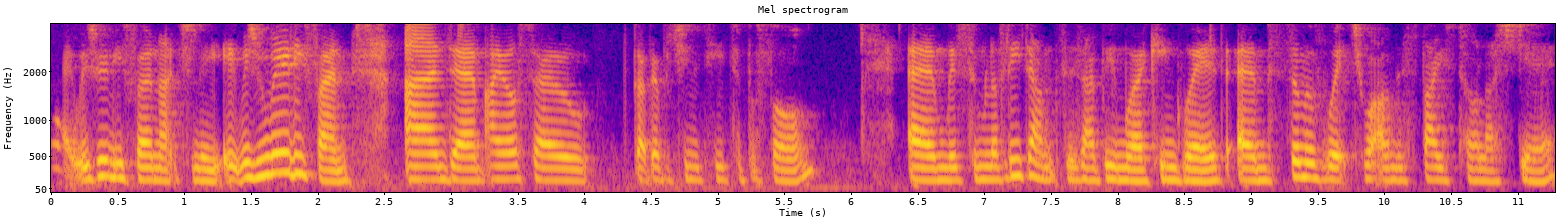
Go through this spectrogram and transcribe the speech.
Yeah, it was really fun, actually. It was really fun. And um, I also got the opportunity to perform um, with some lovely dancers I've been working with, um, some of which were on the Spice Tour last year.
